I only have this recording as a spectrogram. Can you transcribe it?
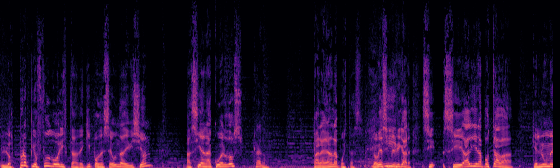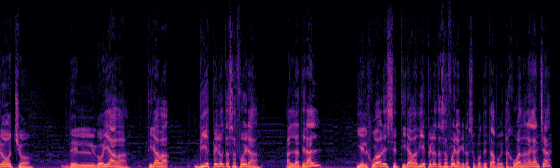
los propios futbolistas de equipos de segunda división hacían acuerdos Claro. para ganar apuestas. Lo voy a Y- simplificar. Si, si alguien apostaba que el número 8 del Goiaba tiraba 10 pelotas afuera al lateral y el jugador ese tiraba 10 pelotas afuera, que era su potestad porque está jugando en la cancha,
